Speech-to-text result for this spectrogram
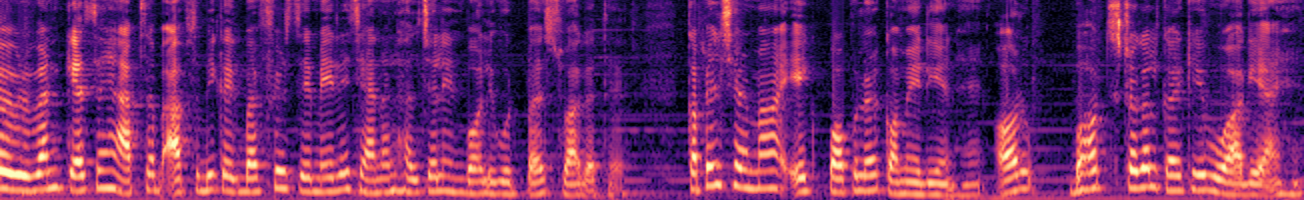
एवरीवन कैसे हैं आप सब? आप सभी का एक बार फिर से मेरे चैनल हलचल इन बॉलीवुड पर स्वागत है। कपिल शर्मा एक पॉपुलर कॉमेडियन हैं और बहुत स्ट्रगल करके वो आगे आए हैं।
